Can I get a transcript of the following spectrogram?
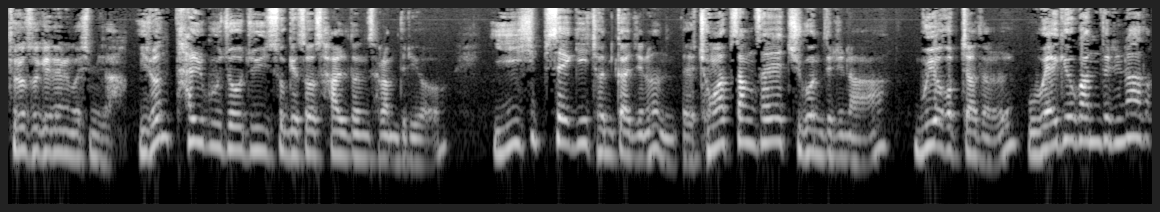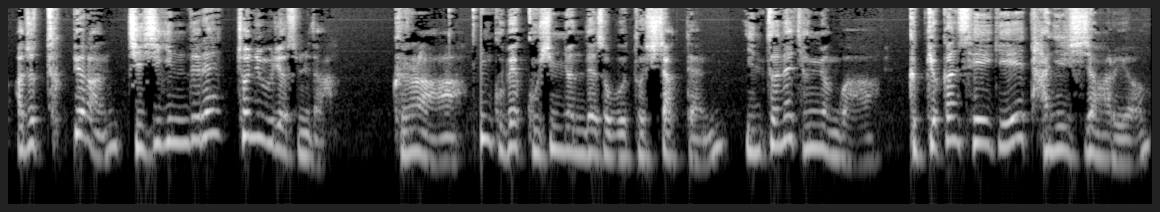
들어서게 되는 것입니다. 이런 탈구조주의 속에서 살던 사람들이요. 20세기 전까지는 종합상사의 직원들이나 무역업자들, 외교관들이나 아주 특별한 지식인들의 전유물이었습니다. 그러나 1990년대서부터 시작된 인터넷 혁명과 급격한 세계의 단일 시장하로요.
